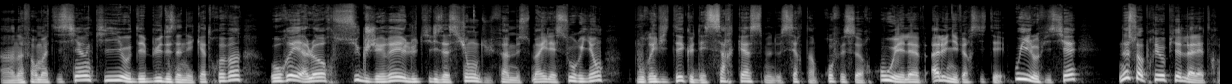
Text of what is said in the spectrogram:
un informaticien qui, au début des années 80, aurait alors suggéré l'utilisation du fameux smiley souriant pour éviter que des sarcasmes de certains professeurs ou élèves à l'université où il officiait ne soient pris au pied de la lettre.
